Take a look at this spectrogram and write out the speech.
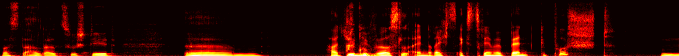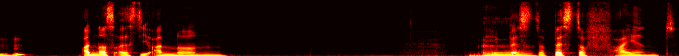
was da dazu steht. Ähm, Hat Universal eine rechtsextreme Band gepusht? Mhm. Anders als die anderen. Nee, äh. bester, bester Feind.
